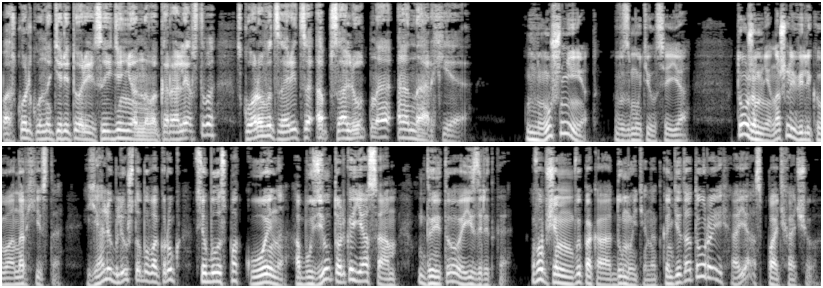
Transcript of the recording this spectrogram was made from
поскольку на территории Соединенного Королевства скоро воцарится абсолютная анархия. Ну уж нет, возмутился я. Тоже мне нашли великого анархиста. Я люблю, чтобы вокруг все было спокойно, обузил только я сам, да и то изредка. В общем, вы пока думаете над кандидатурой, а я спать хочу.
